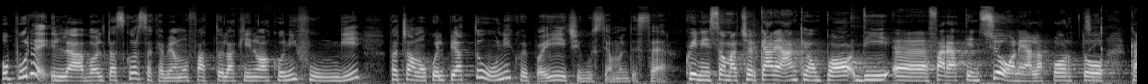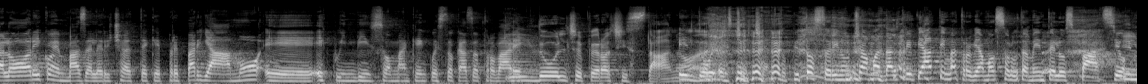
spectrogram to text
oppure la volta scorsa che abbiamo fatto la quinoa con i funghi, facciamo quel piatto unico e poi ci gustiamo il dessert. Quindi insomma cercare anche un po' di eh, fare attenzione all'apporto apporto sì. calorico in base alle ricette che prepariamo e, e, quindi insomma anche in questo caso trovare... Il dolce però ci sta, no? Il dolce, eh, cioè, certo, piuttosto rinunciamo ad altri piatti ma troviamo assolutamente lo spazio Il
